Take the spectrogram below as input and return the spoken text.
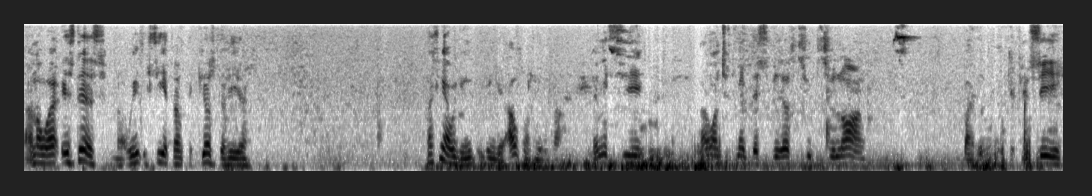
I don't know what is this, but we see it from the kiosk here. I think we can we can get out from here. But let me see. I want to make this video too too long. But if you see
